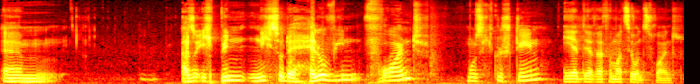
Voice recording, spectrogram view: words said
Ähm, also ich bin nicht so der Halloween-Freund, muss ich gestehen. Eher der Reformationsfreund.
